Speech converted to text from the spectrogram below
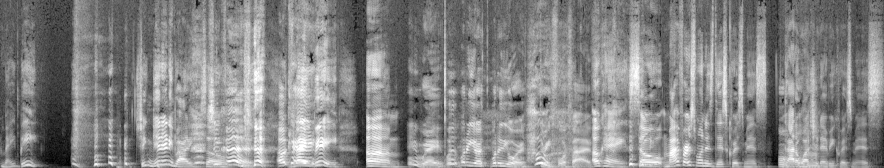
Maybe. she can get anybody. So she could. Okay. Maybe. Um. Anyway, what, what are your what are your three, four, five? Okay, so my first one is this Christmas. Mm, Gotta watch mm-hmm. it every Christmas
